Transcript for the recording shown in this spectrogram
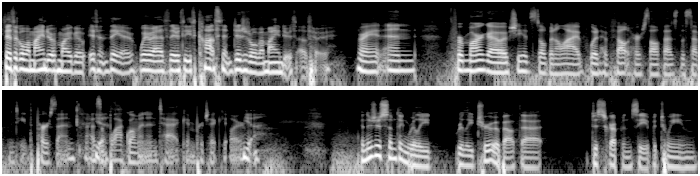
physical reminder of Margot isn't there, whereas there's these constant digital reminders of her. Right. And for Margot, if she had still been alive, would have felt herself as the 17th person, as a black woman in tech in particular. Yeah. And there's just something really, really true about that discrepancy between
